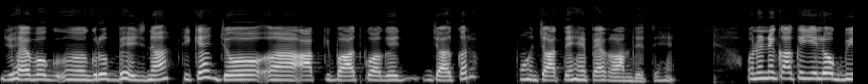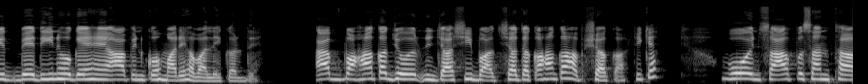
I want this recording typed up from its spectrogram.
जो है वो ग्रुप भेजना, ठीक है, जो आपकी बात को आगे जाकर पहुँचाते हैं, पैगाम देते हैं। उन्होंने कहा कि ये लोग बेदीन हो गए हैं, आप इनको हमारे हवाले कर दें। अब वहाँ का जो निजाशी बादशाह था, कहाँ का? हबशा का, ठीक है? वो इंसाफ पसंद था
